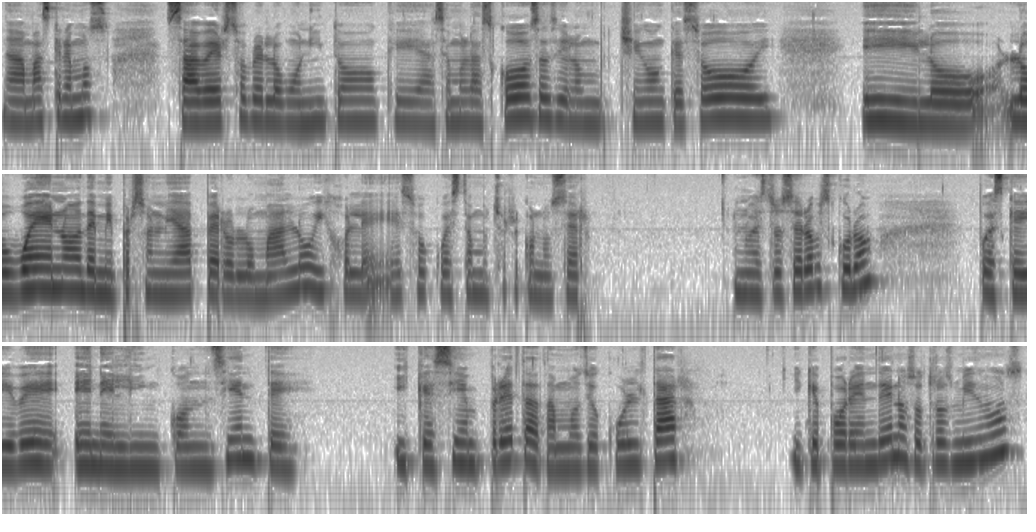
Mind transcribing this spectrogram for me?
Nada más queremos saber sobre lo bonito que hacemos las cosas y lo chingón que soy y lo, lo bueno de mi personalidad, pero lo malo, híjole, eso cuesta mucho reconocer. Nuestro ser oscuro, pues que vive en el inconsciente y que siempre tratamos de ocultar y que por ende nosotros mismos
